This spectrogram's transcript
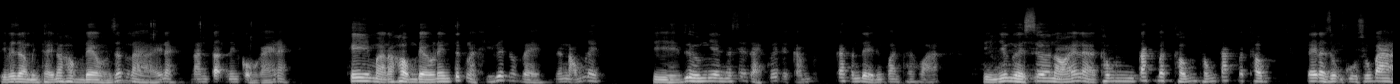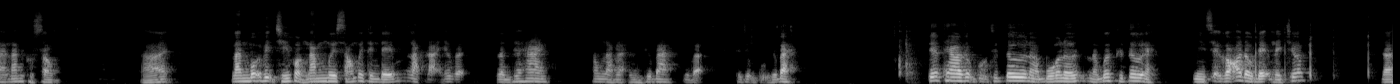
Thì bây giờ mình thấy nó hồng đều rất là ấy này lăn tận lên cổ gái này. Khi mà nó hồng đều lên tức là khí huyết nó về nó nóng lên thì đương nhiên nó sẽ giải quyết được các, các vấn đề liên quan thoái hóa thì như người xưa nói là thông tắc bất thống thống tắc bất thông. Đây là dụng cụ số 3 là lăn cuộc sống. Đấy. Lăn mỗi vị trí khoảng 50 60 tiếng đếm, lặp lại như vậy, lần thứ hai, xong lặp lại lần thứ ba, như vậy. Cái dụng cụ thứ ba. Tiếp theo dụng cụ thứ tư là búa lớn, là bước thứ tư này. Mình sẽ gõ đầu đệm này trước. Đây.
